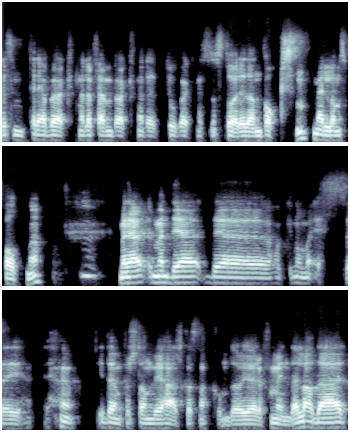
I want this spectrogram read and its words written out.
liksom, tre bøkene eller fem bøkene eller to bøkene som står i den boksen mellom spaltene. Mm. Men, jeg, men det, det, har ikke noe med essay i den forstand vi her skal snakke om det å gjøre for min del. Det, er,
